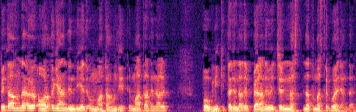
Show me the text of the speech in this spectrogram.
ਪਿਤਾ ਹੁੰਦਾ ਅਗਰ ਔਰਤ ਗਿਆਨ ਦਿੰਦੀ ਹੈ ਤੇ ਉਹ ਮਾਤਾ ਹੁੰਦੀ ਹੈ ਤੇ ਮਾਤਾ ਦੇ ਨਾਲ ਭੋਗ ਨਹੀਂ ਕੀਤਾ ਜਾਂਦਾ ਉਹਦੇ ਪੈਰਾਂ ਦੇ ਵਿੱਚ ਨਸ- ਨਤਮਸਤਕ ਹੋਇਆ ਜਾਂਦਾ ਹੈ।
